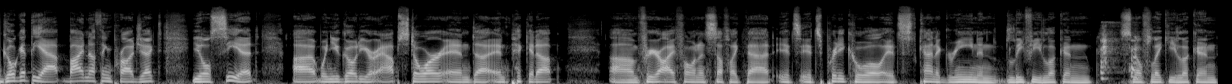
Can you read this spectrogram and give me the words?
Go get the app, Buy Nothing Project. You'll see it uh, when you go to your app store and uh, and pick it up um, for your iPhone and stuff like that. It's it's pretty cool. It's kind of green and leafy looking, snowflakey looking,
